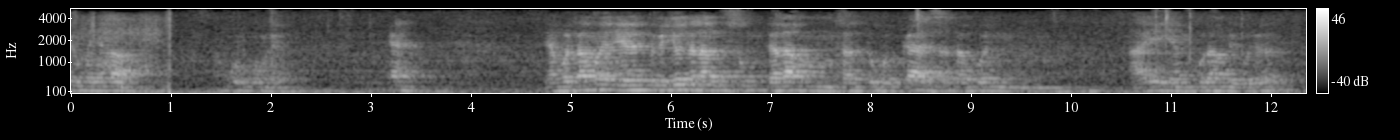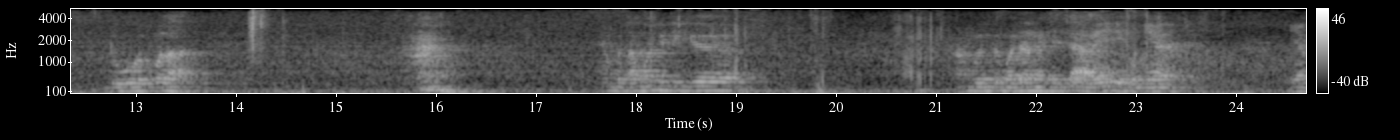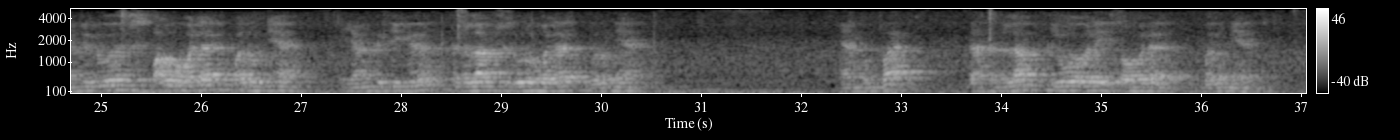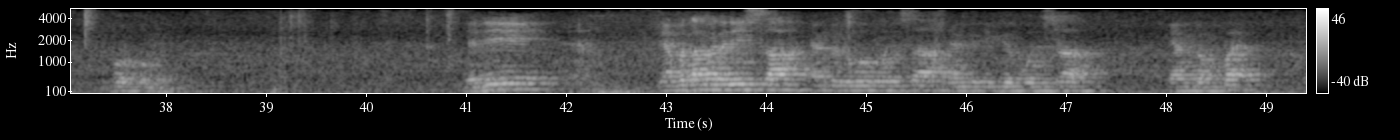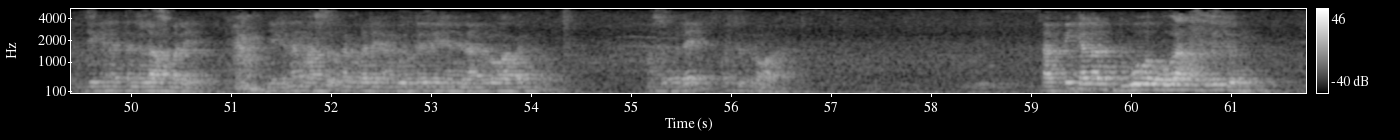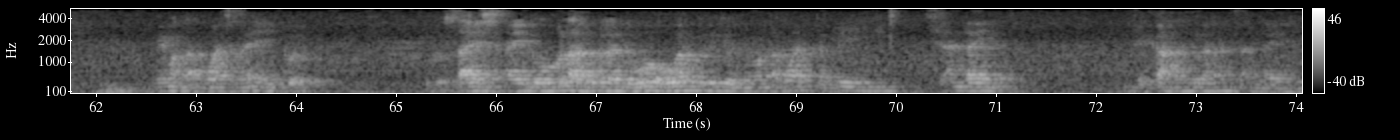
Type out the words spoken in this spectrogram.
Dia menyelam Apa hukum dia? Kan? Yang pertama dia terkejut dalam dalam satu bekas Ataupun Air yang kurang daripada Dua bola Yang pertama ketika Anggota badan mencecah air dia pun niat Yang kedua separuh badan baru niat Yang ketiga tenggelam seluruh badan baru niat Yang keempat dah tenggelam keluar balik separuh badan baru niat Apa hukum? Jadi yang pertama tadi sah, yang kedua pun sah, yang ketiga pun sah. Yang keempat dia kena tenggelam balik. Dia kena masukkan balik anggota dia yang dia dah keluarkan tu. Masuk balik, lepas tu keluar Tapi kalau dua orang terjun Memang tak muat sebenarnya ikut. Ikut saiz air dua bola tu Kalau dua orang terjun memang tak muat. Tapi seandainya Fiqah tu lah seandainya.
